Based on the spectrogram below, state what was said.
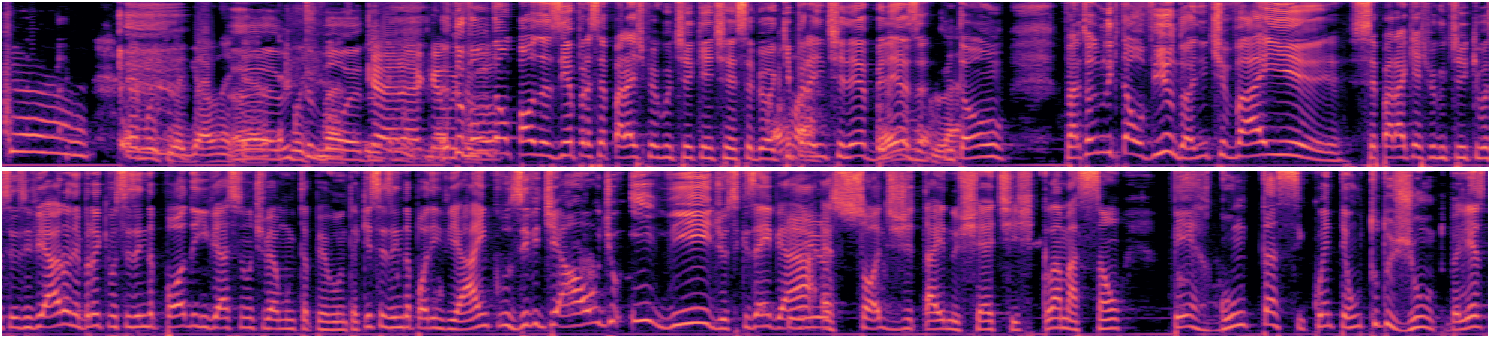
Cara, é muito legal, né, cara? É, é muito, muito bom, Edu. Caraca, é Edu, vamos bom. dar um pausazinha pra separar as perguntinhas que a gente recebeu vamos aqui lá. pra gente ler, beleza? Então, para todo mundo que tá ouvindo, a gente vai separar aqui as perguntinhas que vocês enviaram. Lembrando que vocês ainda podem enviar, se não tiver muita pergunta aqui, vocês ainda podem enviar, inclusive de áudio e vídeo. Se quiser enviar, Isso. é só digitar aí no chat, exclamação, pergunta 51, tudo junto, beleza?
